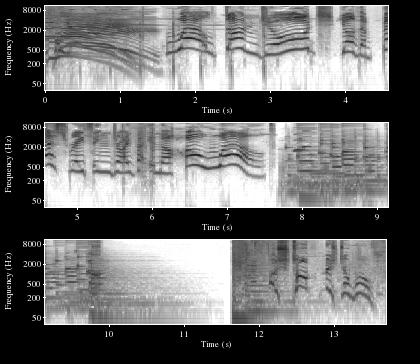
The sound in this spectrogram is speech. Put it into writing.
Hooray! Well done, George! You're the best racing driver in the whole world! Oh, stop, Mr. Wolf.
